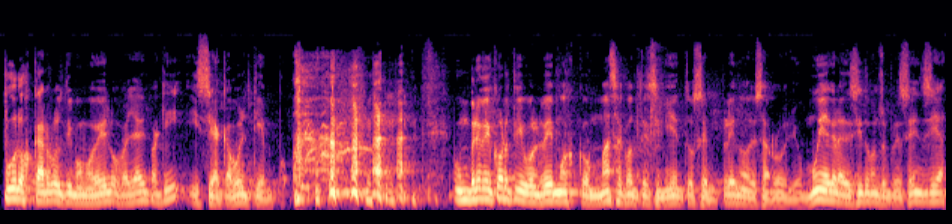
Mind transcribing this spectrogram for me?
puros carros último modelo, vaya y para aquí y se acabó el tiempo. Un breve corte y volvemos con más acontecimientos en pleno desarrollo. Muy agradecido con su presencia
